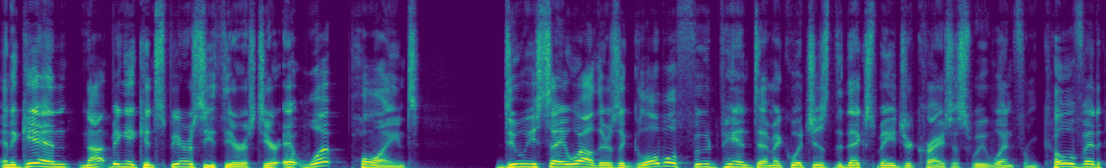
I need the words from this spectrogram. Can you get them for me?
and again, not being a conspiracy theorist here, at what point do we say, well, there's a global food pandemic, which is the next major crisis? We went from COVID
